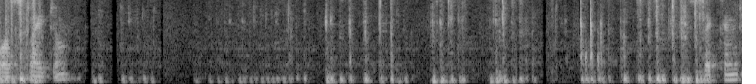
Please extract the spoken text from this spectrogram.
First item. Second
